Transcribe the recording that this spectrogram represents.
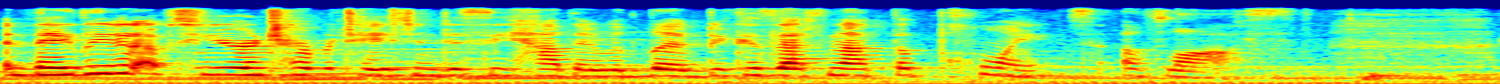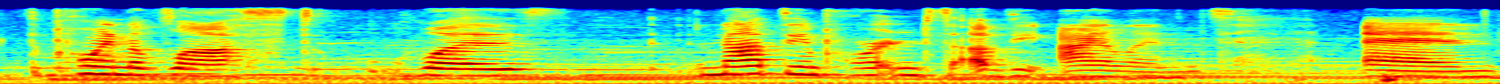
they leave it up to your interpretation to see how they would live because that's not the point of Lost. The point of Lost was not the importance of the island and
